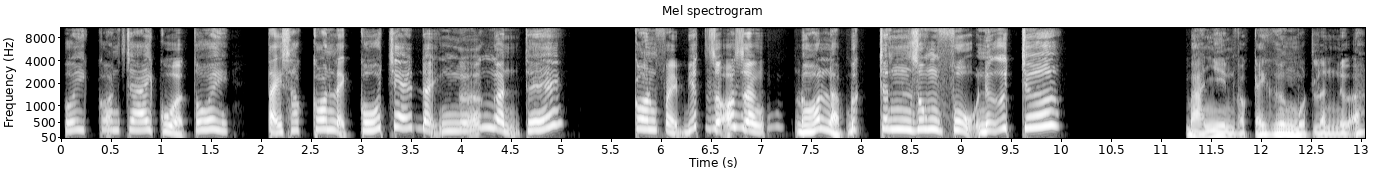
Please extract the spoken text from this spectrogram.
Ôi con trai của tôi, tại sao con lại cố che đậy ngớ ngẩn thế? Con phải biết rõ rằng đó là bức chân dung phụ nữ chứ. Bà nhìn vào cái gương một lần nữa.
